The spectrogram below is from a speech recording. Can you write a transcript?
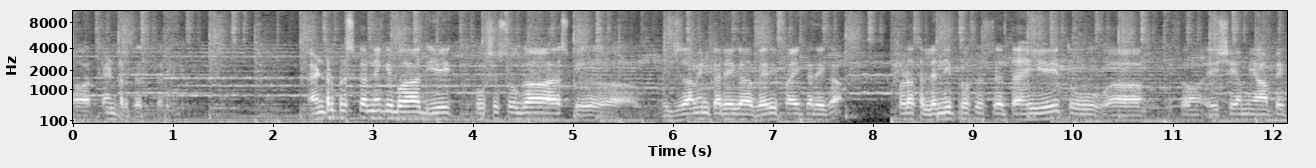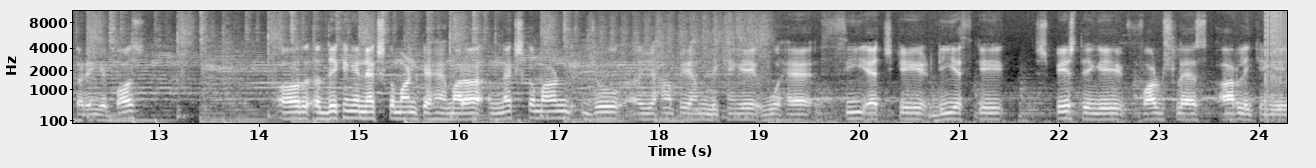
और एंटर प्रेस करेंगे। एंटर प्रेस करने के बाद ये प्रोसेस होगा, इसको एग्ज़ामिन करेगा वेरीफाई करेगा। थोड़ा सा लेंदी प्रोसेस रहता है ये तो इसे हम यहाँ पे करेंगे पॉज और देखेंगे नेक्स्ट कमांड क्या है हमारा। नेक्स्ट कमांड जो यहाँ पे हम लिखेंगे वो है C H K D S K space देंगे फॉरवर्ड स्लैश आर लिखेंगे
